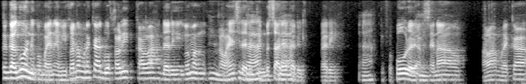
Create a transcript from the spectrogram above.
keganggu nih pemain MU karena mereka dua kali kalah dari memang Hmm. kalahnya sih dari Ya, tim besar ya, ya. dari dari Ya. Liverpool dari Hmm. Arsenal malah mereka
